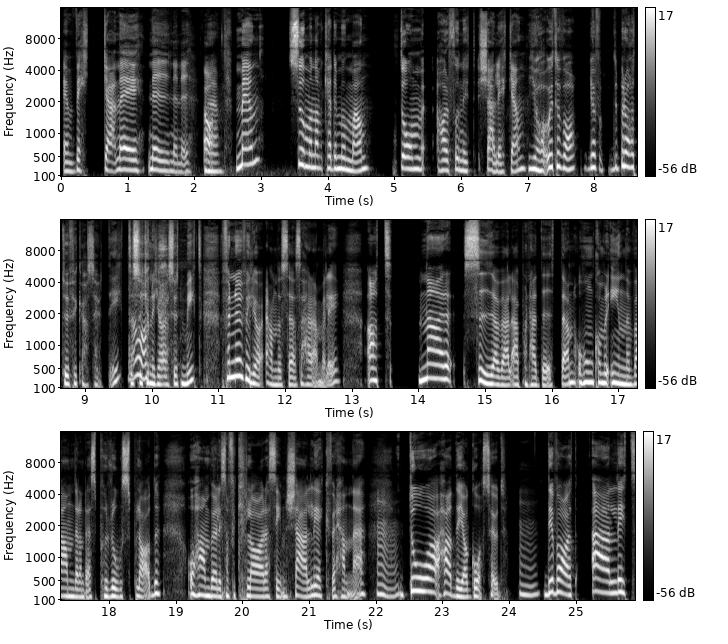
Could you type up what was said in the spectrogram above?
en vecka, nej, nej, nej, nej. Ja. Nej. Men summan av kardemumman, de har funnit kärleken. Ja, vet du vad? Jag, det är bra att du fick ösa ut ditt och så Ja. kunde jag ösa ut mitt. För nu vill jag ändå säga så här, Amelie, att när Sia väl är på den här dejten och hon kommer invandrandes på rosblad och han börjar liksom förklara sin kärlek för henne, då hade jag gåshud. Mm. Det var ett ärligt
